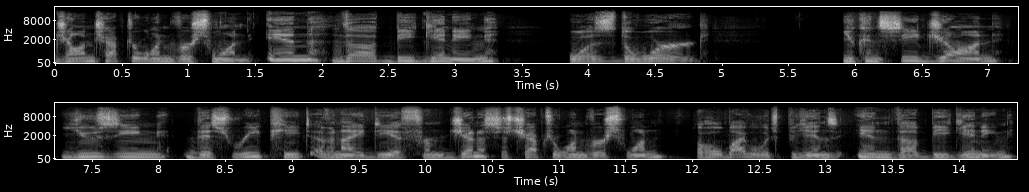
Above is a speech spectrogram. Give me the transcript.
John chapter 1, verse 1. In the beginning was the Word. You can see John using this repeat of an idea from Genesis chapter 1, verse 1, the whole Bible, which begins in the beginning.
